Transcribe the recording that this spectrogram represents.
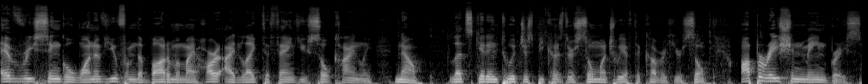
Every single one of you, from the bottom of my heart, I'd like to thank you so kindly. Now, let's get into it, just because there's so much we have to cover here. So, Operation Main Brace,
